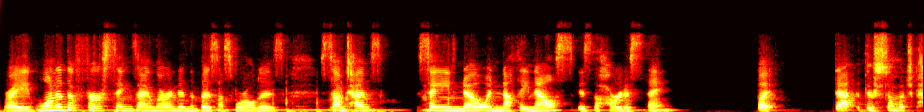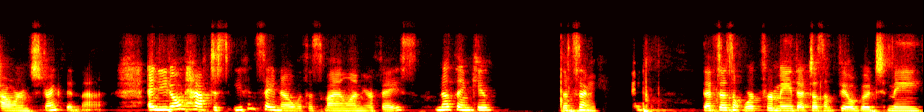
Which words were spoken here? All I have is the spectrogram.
Right. One of the first things I learned in the business world is sometimes saying no and nothing else is the hardest thing. But that there's so much power and strength in that. And you don't have to you can say no with a smile on your face. No, thank you. That's mm-hmm. not that doesn't work for me. That doesn't feel good to me.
